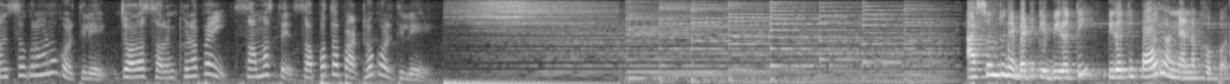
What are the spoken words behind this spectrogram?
ଅଂଶଗ୍ରହଣ କରିଥିଲେ। ଜଳ ସଂରକ୍ଷଣ ପାଇଁ ସମସ୍ତେ ଶପଥ ପାଠ କରିଥିଲେ। ଆସନ୍ତୁ ନେବା ଟିକେ ବିରତି। ବିରତି ପରେ ଅନ୍ୟାନ୍ୟ ଖବର।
